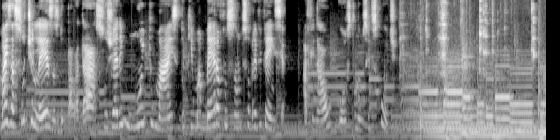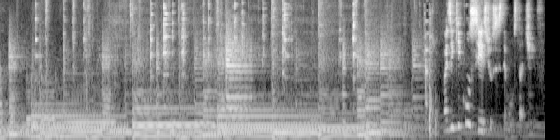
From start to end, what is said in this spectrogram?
Mas as sutilezas do paladar sugerem muito mais do que uma mera função de sobrevivência. Afinal, gosto não se discute. Mas em que consiste o sistema gustativo?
